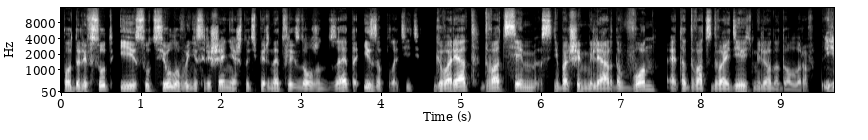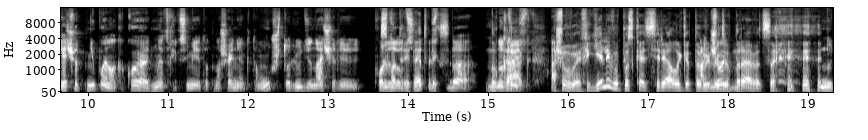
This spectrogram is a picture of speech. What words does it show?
подали в суд, и суд Сеула вынес решение, что теперь Netflix должен за это и заплатить. Говорят, 27 с небольшим миллиардов вон, это 22,9 миллиона долларов. Я что-то не понял, какое Netflix имеет отношение к тому, что люди начали пользоваться... Смотреть Netflix? Да. Ну, ну как? Есть... А что, вы офигели выпускать сериалы, которые а людям чё... нравятся? Ну,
